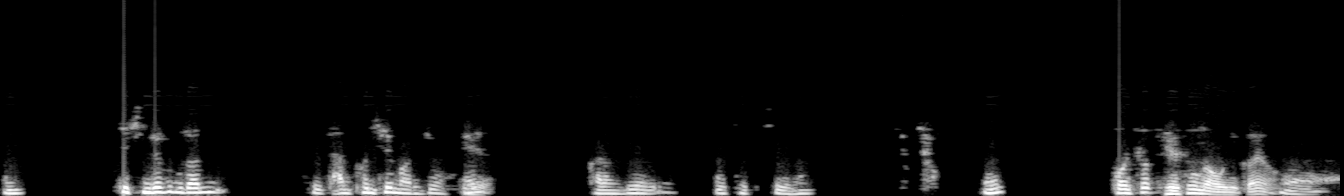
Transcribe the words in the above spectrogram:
참, 신대수보다는 그 단펀치에 말이죠. 예. 가랑비에 어떻게 그냥, 펀치가 계속 나오니까요. 어,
